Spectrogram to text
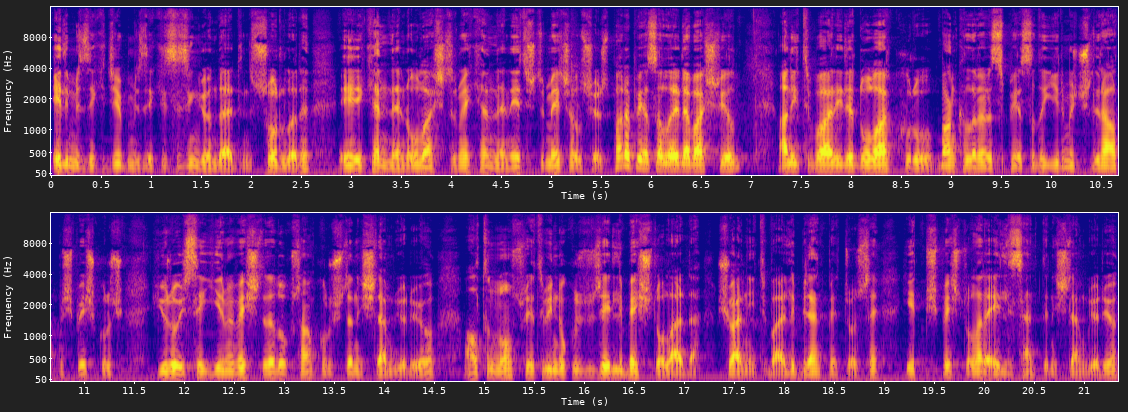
elimizdeki, cebimizdeki sizin gönderdiğiniz soruları e, kendilerine ulaştırmaya, kendilerine yetiştirmeye çalışıyoruz. Para piyasalarıyla başlayalım. An itibariyle dolar kuru bankalar arası piyasada 23 lira 65 kuruş, euro ise 25 lira 90 kuruştan işlem görüyor. Altın ons fiyatı 1955 dolarda şu an itibariyle Brent petrol ise 75 dolar 50 sentten işlem görüyor.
